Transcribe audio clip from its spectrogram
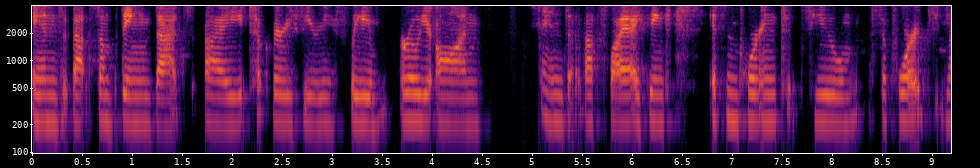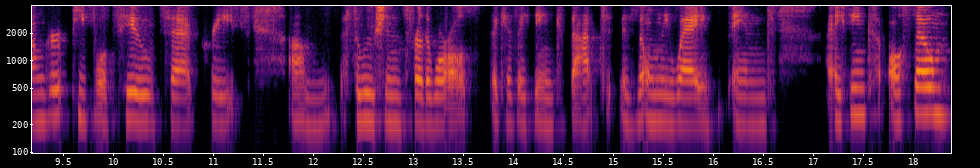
And that's something that I took very seriously earlier on. And that's why I think it's important to support younger people too to create um, solutions for the world because I think that is the only way. And I think also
